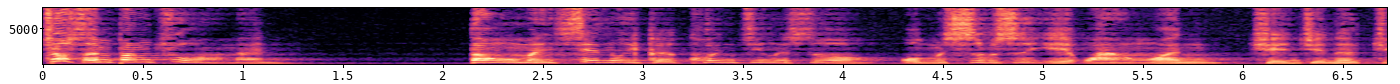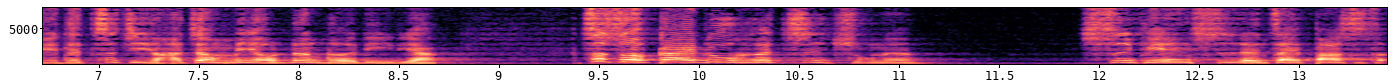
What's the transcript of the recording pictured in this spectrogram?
求神帮助我们，当我们陷入一个困境的时候，我们是不是也完完全全的觉得自己好像没有任何力量？这时候该如何自主呢？诗篇诗人在八十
